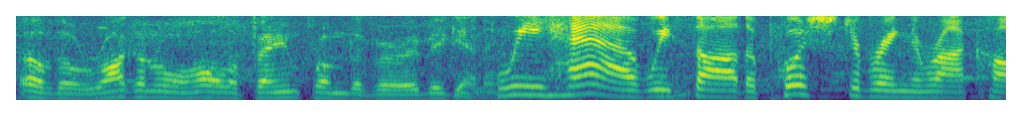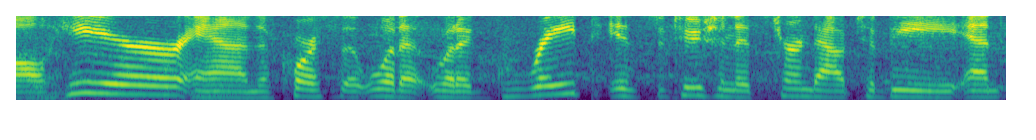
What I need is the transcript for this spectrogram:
of the Rock and Roll Hall of Fame from the very beginning. We have. We saw the push to bring the Rock Hall here, and of course, what a what a great institution it's turned out to be. And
